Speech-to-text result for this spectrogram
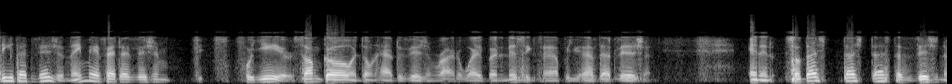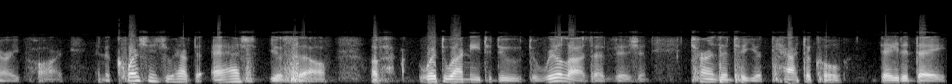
see that vision. They may have had that vision for years. Some go and don't have the vision right away, but in this example, you have that vision. And it, so that's that's that's the visionary part. And the questions you have to ask yourself of what do I need to do to realize that vision turns into your tactical day-to-day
